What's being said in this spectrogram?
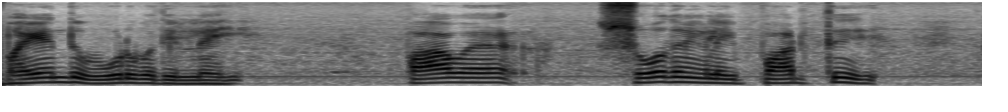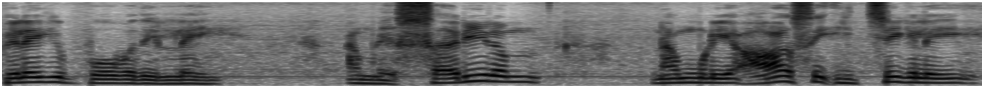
பயந்து ஓடுவதில்லை. பாவ சோதனைகளை பார்த்து விலகி போவதில்லை. நம்முடைய சரீரம் நம்முடைய ஆசை இச்சைகளை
